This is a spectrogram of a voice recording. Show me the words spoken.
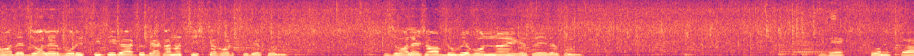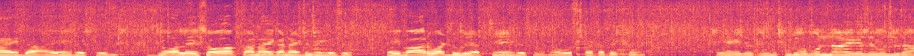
আমাদের জলের পরিস্থিতিটা একটু দেখানোর চেষ্টা করছি, দেখুন। জলে সব ডুবে বন্যা হয়ে গেছে, এই দেখুন। দেখুন কায়দা, এই দেখুন। জলে সব কানায় কানায় ডুবে গেছে। এই বারবার ডুবে যাচ্ছে, এই দেখুন অবস্থাটা দেখুন। এই দেখুন, পুরো বন্যা হয়ে গেছে বন্ধুরা।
